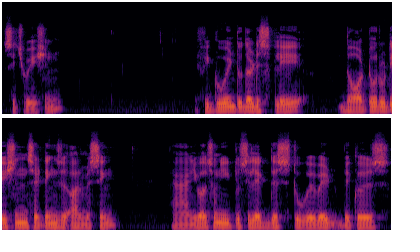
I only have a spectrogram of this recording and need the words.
situation. If we go into the display the auto rotation settings are missing and you also need to select this to vivid because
